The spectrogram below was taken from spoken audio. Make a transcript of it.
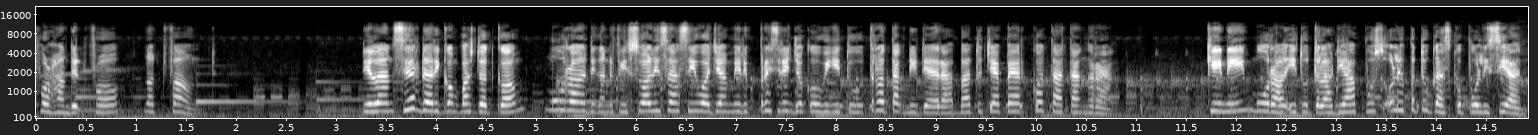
404 not found. Dilansir dari kompas.com, mural dengan visualisasi wajah mirip Presiden Jokowi itu terletak di daerah Batu Ceper, Kota Tangerang. Kini, mural itu telah dihapus oleh petugas kepolisian.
